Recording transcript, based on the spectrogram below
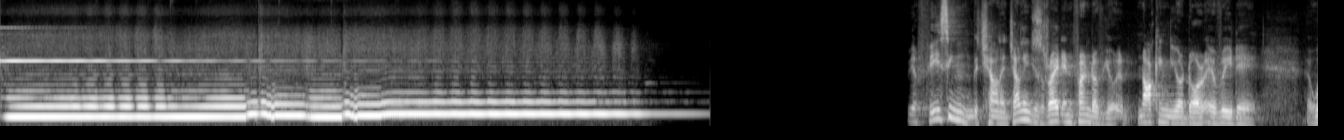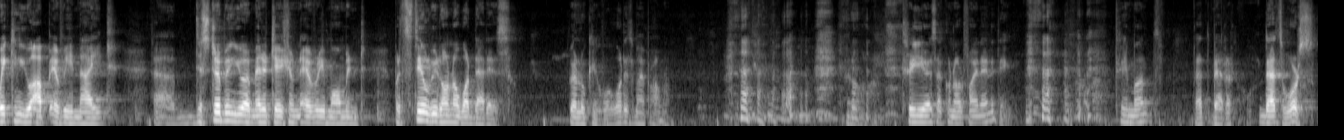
We are facing the challenge. Challenge is right in front of you, knocking your door every day, waking you up every night, uh, disturbing your meditation every moment, but still we don't know what that is. We're looking for, what is my problem? know, three years I could not find anything. three months, that's better. That's worse.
